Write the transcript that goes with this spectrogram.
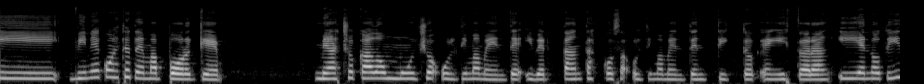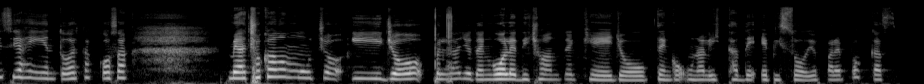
Y vine con este tema porque me ha chocado mucho últimamente y ver tantas cosas últimamente en TikTok, en Instagram y en noticias y en todas estas cosas. Me ha chocado mucho y yo, ¿verdad? Yo tengo, les he dicho antes que yo tengo una lista de episodios para el podcast.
